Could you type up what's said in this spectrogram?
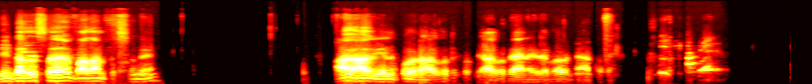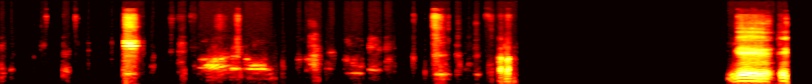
దీంట్లో చూస్తే బాధ అనిపిస్తుంది. ఆగు ఆగు వెళ్ళిపోరు ఆగురు ఆగురు ఆయన వెళ్ళిపోరు నేపథ్యం. ఈ ఈ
